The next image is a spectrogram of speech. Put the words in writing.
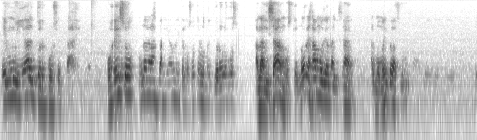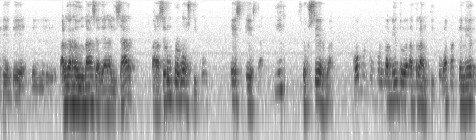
es muy alto el porcentaje. Por eso, una de las variables que nosotros los meteorólogos analizamos, que no dejamos de analizar al momento de hacer, de, de, de, valga la redundancia, de analizar para hacer un pronóstico, es esta. Y se observa cómo el comportamiento del Atlántico va a mantener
